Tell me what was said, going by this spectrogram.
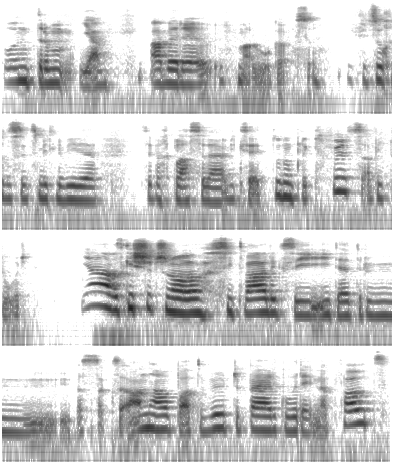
Und darum, ja, aber äh, mal schauen. Also, ich versuche das jetzt mittlerweile ziemlich gelassen wie gesagt, du und Blick fürs Abitur. Ja, was es jetzt noch? Seit Wahlen in den drei, was sagst du, Anhalt, Baden-Württemberg und Rheinland-Pfalz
